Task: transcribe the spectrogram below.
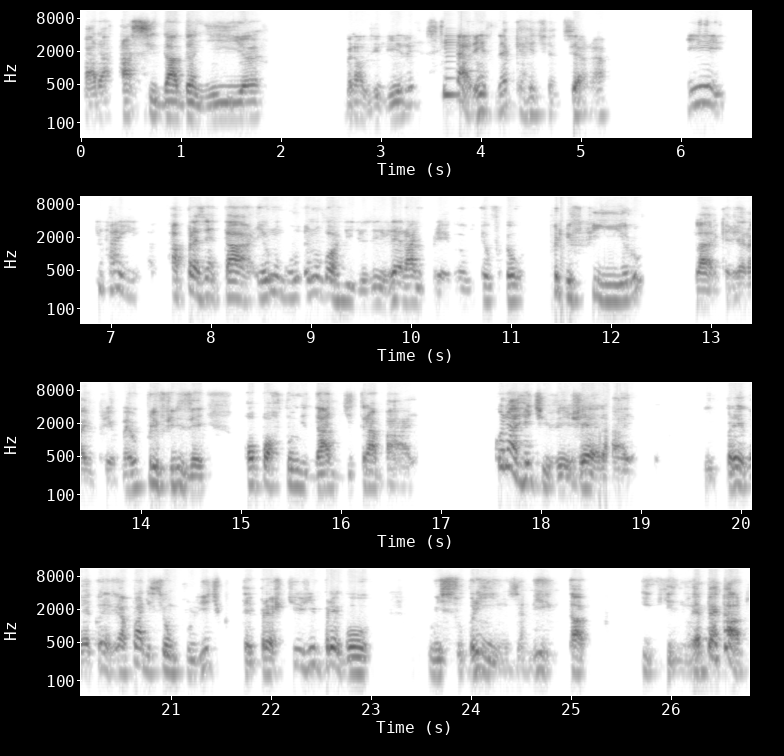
para a cidadania brasileira, cearense, né? porque a gente é de Ceará, e, e vai apresentar. Eu não, eu não gosto de dizer gerar emprego, eu, eu, eu prefiro, claro que é gerar emprego, mas eu prefiro dizer oportunidade de trabalho. Quando a gente vê gerar emprego, é, apareceu um político que tem prestígio e empregou os sobrinhos, amigos, tal e que não é pecado.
